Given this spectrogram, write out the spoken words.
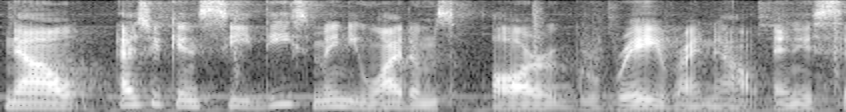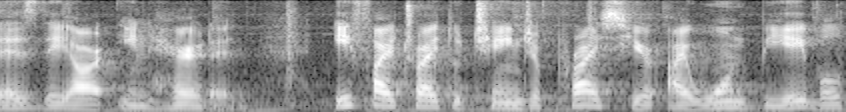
Now, as you can see, these menu items are gray right now, and it says they are inherited. If I try to change a price here, I won't be able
